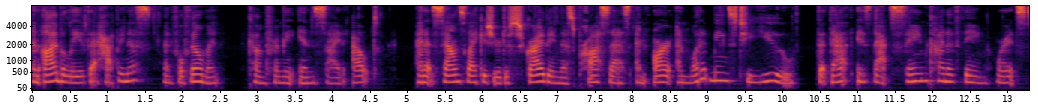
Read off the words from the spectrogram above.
And I believe that happiness and fulfillment come from the inside out. And it sounds like as you're describing this process and art and what it means to you, that that is that same kind of thing where it's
